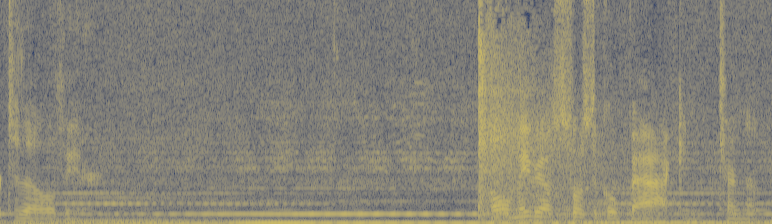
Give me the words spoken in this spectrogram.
Power to the elevator. Oh, maybe I was supposed to go back and turn them.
